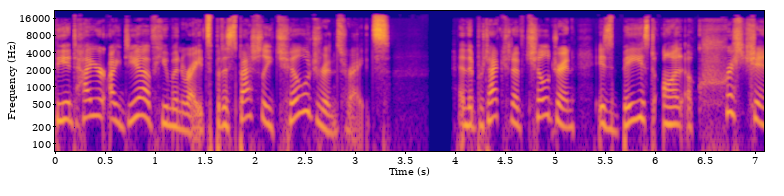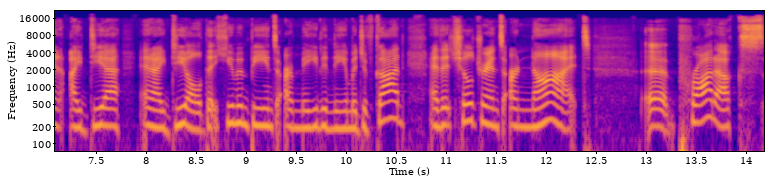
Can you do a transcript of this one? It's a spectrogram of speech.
The entire idea of human rights, but especially children's rights, and the protection of children is based on a Christian idea and ideal that human beings are made in the image of God and that children are not uh, products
